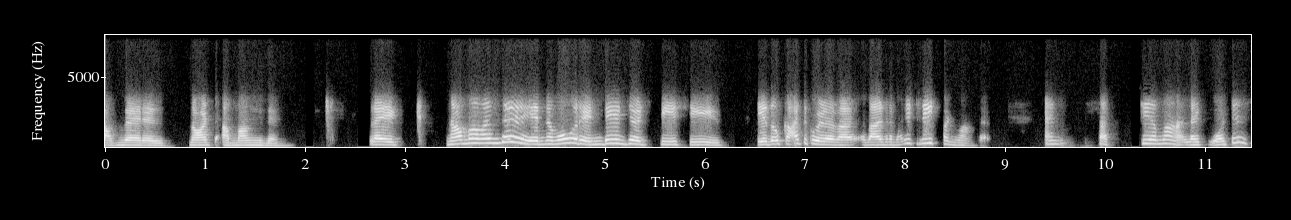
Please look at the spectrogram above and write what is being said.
somewhere else, not among them. Like நம்ம வந்து என்னமோ ஒரு என்டேஞ்சர்ட் ஸ்பீஷீஸ் ஏதோ காட்டுக்குள்ள வாழ்ற மாதிரி ட்ரீட் பண்ணுவாங்க அண்ட் சத்தியமா லைக் வாட் இஸ்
